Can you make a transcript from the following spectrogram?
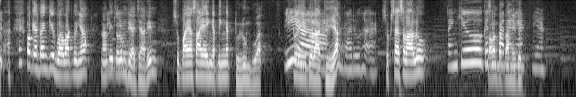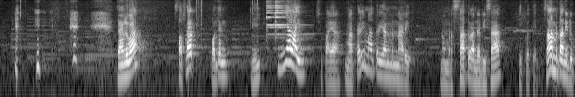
oke thank you buat waktunya nanti Thank tolong you. diajarin supaya saya inget-inget dulu buat iya. itu lagi ya Baru, ha. sukses selalu Thank you bertahan hidup. kesempatannya. Ya. jangan lupa subscribe lonceng dinyalain supaya materi-materi yang menarik nomor satu anda bisa ikutin salam bertahan hidup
